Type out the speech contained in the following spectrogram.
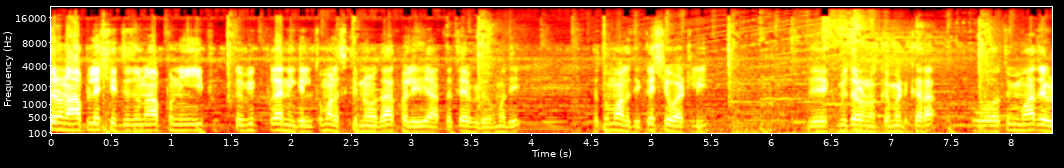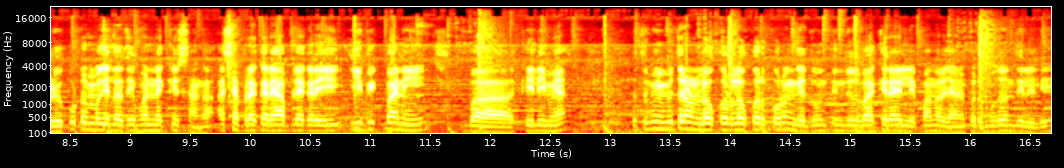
मित्रांनो आपल्या शेतीतून आपण ही पीक पीक पाणी केली तुम्हाला स्क्रीनवर दाखवली आता त्या व्हिडिओमध्ये. तर तुम्हाला ती कशी वाटली? ते एक मित्रांनो कमेंट करा. व तुम्ही माझा व्हिडिओ कुठून बघितला ते पण नक्की सांगा. अशा प्रकारे आपल्याकडे ई पीक पाणी ब केली म्या तर तुम्ही मित्रांनो लवकर लवकर करून घ्या. दोन तीन दिवस बाकी राहिले पंधरा जानेपर्यंत मुदत दिलेली.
